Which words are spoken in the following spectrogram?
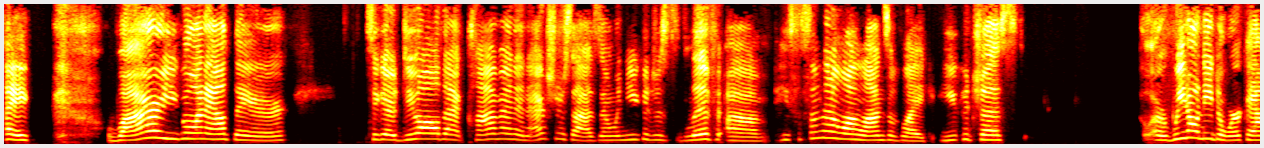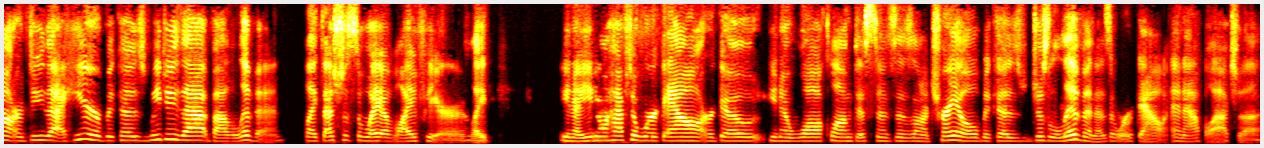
like, "Why are you going out there?" to go do all that climbing and exercising when you could just live um he said something along the lines of like you could just or we don't need to work out or do that here because we do that by living. Like that's just a way of life here. Like you know you don't have to work out or go you know walk long distances on a trail because just living is a workout in appalachia.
